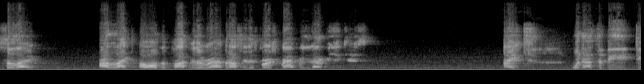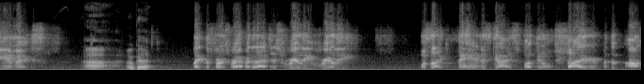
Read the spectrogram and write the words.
So like, I liked all the popular rap, but I'll say the first rapper that I really just liked would have to be DMX. Ah, okay. like the first rapper that I just really, really was like, man, this guy's fucking on fire. But the, hon-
